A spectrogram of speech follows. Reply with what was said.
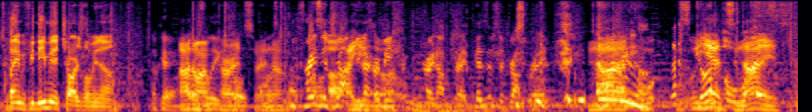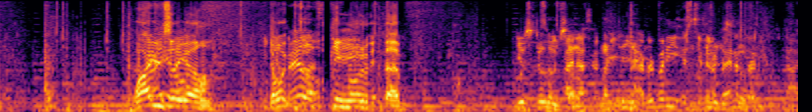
Flame, if you need me to charge, let me know. Okay. I don't have was really cards close, right almost now. died. Praise a drop. I you got, I mean, them I'm sorry, not Ray. Pism's a drop, Ray. Nice. Let's w- Yes, go. nice. Why are you so Trail. yell? Don't, don't fucking motivate them. You still Side themselves. Like, Everybody is given a random person to die.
